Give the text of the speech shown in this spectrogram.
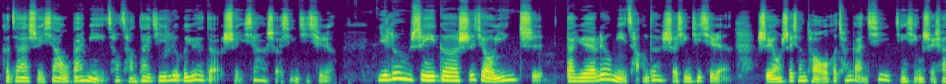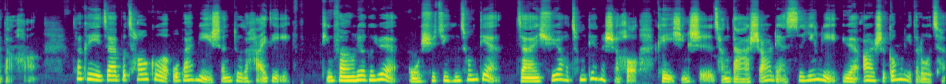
可在水下五百米超长待机六个月的水下蛇形机器人。一路是一个十九英尺、大约六米长的蛇形机器人，使用摄像头和传感器进行水下导航。它可以在不超过五百米深度的海底停放六个月，无需进行充电。在需要充电的时候，可以行驶长达十二点四英里、约二十公里的路程。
